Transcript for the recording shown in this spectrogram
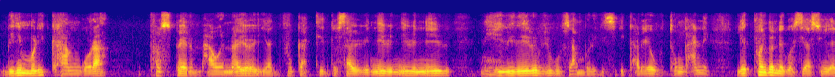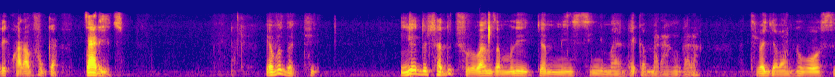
biri muri kangura. Prospere mpawe na yo yavuga ati dusaba ibi n'ibi n'ibi n'ibi. Ni ibi rero byo kuzambura igisirikare ubutungane. Le point de négociation yariko aravuga. Zarizo yavuze ati iyo duca duca urubanza muri ijya minsi nyuma ya ntega amarangara ati bajya abantu bose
